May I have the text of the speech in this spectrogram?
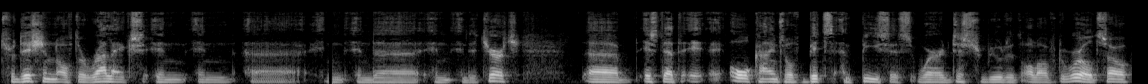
tradition of the relics in in uh, in, in the in, in the church uh, is that it, all kinds of bits and pieces were distributed all over the world. So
